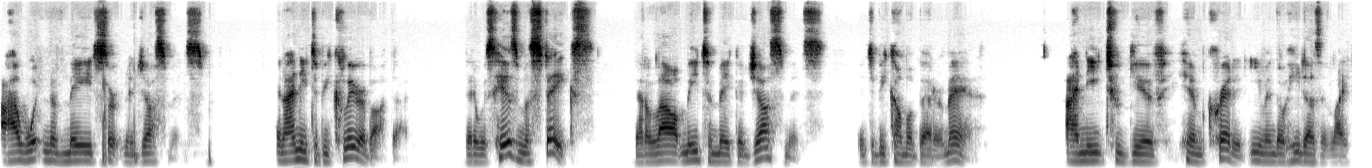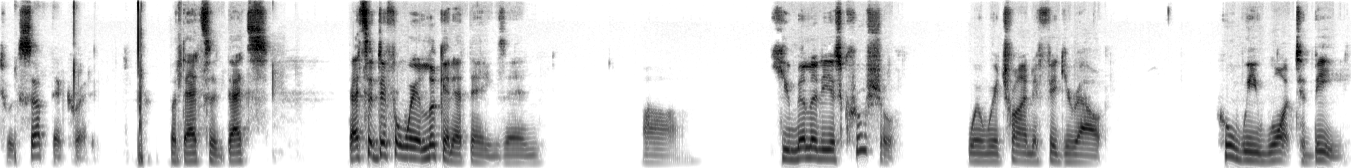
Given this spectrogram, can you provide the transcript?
I wouldn't have made certain adjustments. And I need to be clear about that, that it was his mistakes that allowed me to make adjustments and to become a better man. I need to give him credit, even though he doesn't like to accept that credit. But that's a that's that's a different way of looking at things, and uh, humility is crucial when we're trying to figure out who we want to be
